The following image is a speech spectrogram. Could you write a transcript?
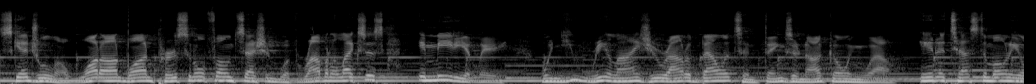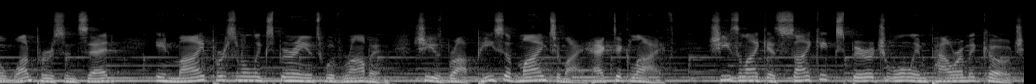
schedule a one on one personal phone session with Robin Alexis immediately. When you realize you're out of balance and things are not going well. In a testimonial, one person said, In my personal experience with Robin, she has brought peace of mind to my hectic life. She's like a psychic spiritual empowerment coach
